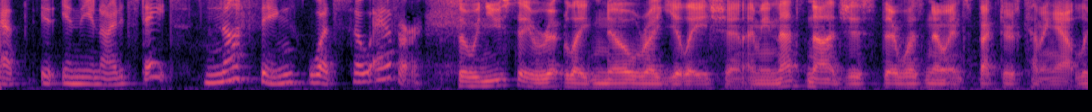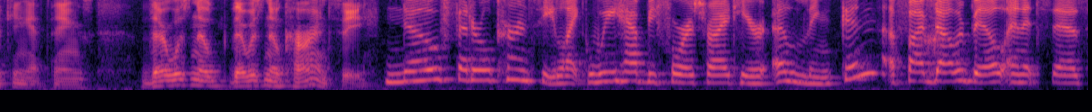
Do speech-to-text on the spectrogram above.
at, in the United States. Nothing whatsoever. So when you say like no regulation, I mean that's not just there was no inspectors coming out looking at things. There was no there was no currency. No federal currency like we have before us right here a Lincoln, a five dollar bill, and it says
